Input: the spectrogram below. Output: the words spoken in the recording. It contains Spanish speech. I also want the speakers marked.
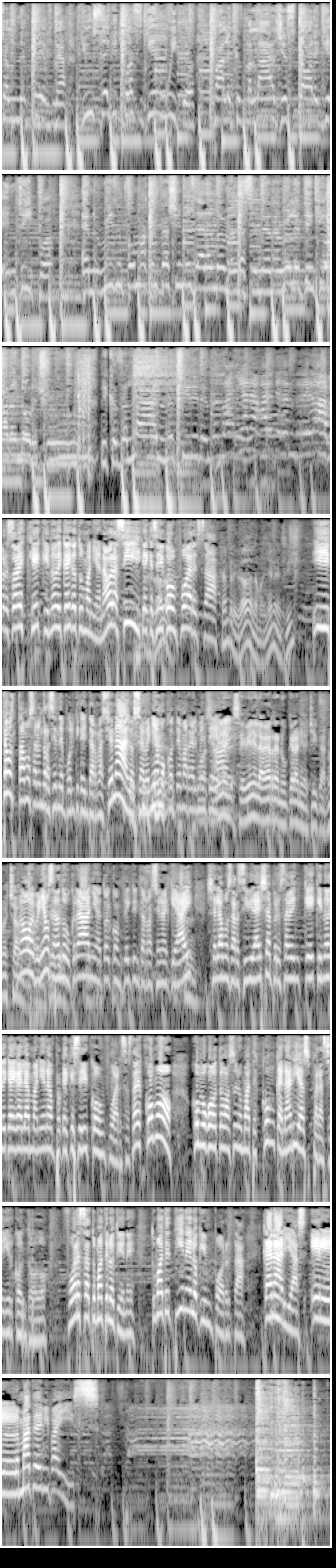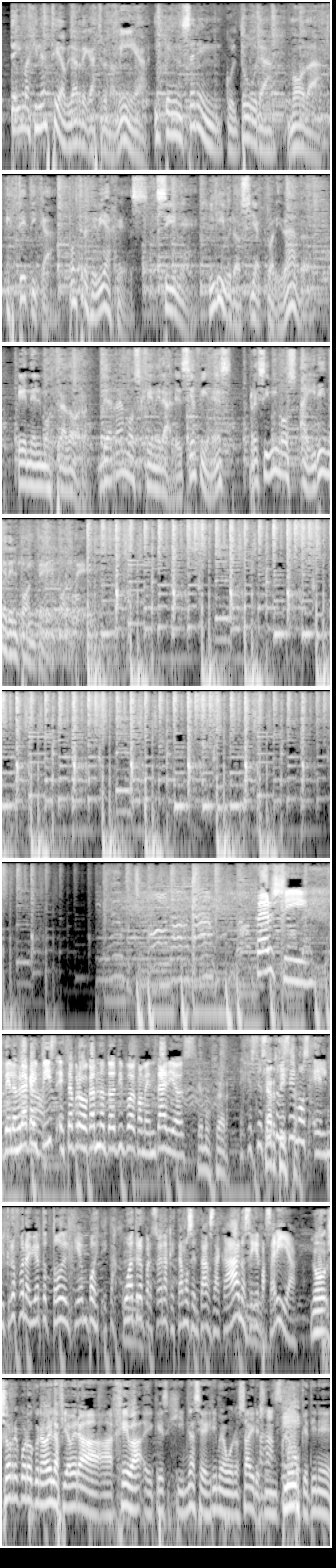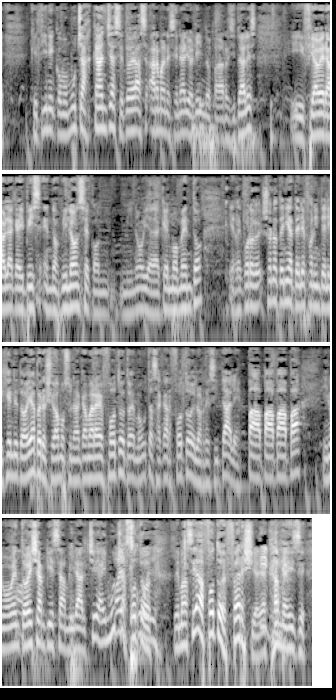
Speaker 1: telling the fibs now. You said your trust is getting weaker, probably cause my lies just started getting deeper. And the reason for my confession is that I learned my lesson and I really think you ought to know the truth. Because I lied and I cheated and.
Speaker 2: Ah, pero ¿sabes qué? Que no decaiga tu mañana. Ahora sí, que hay que seguir con fuerza.
Speaker 3: ¿Está enredada la mañana, sí?
Speaker 2: Y estamos, estamos hablando recién de política internacional, o sea, veníamos con temas realmente...
Speaker 3: Se viene, se viene la guerra en Ucrania, chicas, no es chanta.
Speaker 2: No, veníamos hablando de Ucrania, todo el conflicto internacional que hay. Ya la vamos a recibir a ella, pero ¿saben qué? Que no decaiga la mañana porque hay que seguir con fuerza. ¿Sabes cómo? Como cuando tomas unos mates con Canarias para seguir con todo. Fuerza, tu mate lo tiene. Tu mate tiene lo que importa. Canarias, el mate de mi país.
Speaker 4: ¿Te imaginaste hablar de gastronomía y pensar en cultura, moda, estética, postres de viajes, cine, libros y actualidad? En el mostrador de ramos generales y afines recibimos a Irene del Ponte.
Speaker 5: Fergie de los Black Eyed Peas está provocando todo tipo de comentarios.
Speaker 3: Qué mujer.
Speaker 2: Es que si nosotros
Speaker 3: artista.
Speaker 2: tuviésemos el micrófono abierto todo el tiempo, est- estas cuatro personas que estamos sentadas acá, no sé qué pasaría.
Speaker 3: No, yo recuerdo que una vez la fui a ver a, a Jeva, eh, que es Gimnasia de Esgrima de Buenos Aires,
Speaker 2: Ajá,
Speaker 3: un
Speaker 2: sí.
Speaker 3: club que tiene que tiene como muchas canchas, entonces arman escenarios lindos para recitales. Y fui a ver a Black Eyed Peas en 2011 con mi novia de aquel momento. Y recuerdo que yo no tenía teléfono inteligente todavía, pero llevamos una cámara de fotos, entonces me gusta sacar fotos de los recitales. Pa, pa, pa, pa. Y en un momento ella empieza a mirar, che, hay muchas
Speaker 2: Old
Speaker 3: fotos, demasiadas fotos de Fergie. Y acá me dice,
